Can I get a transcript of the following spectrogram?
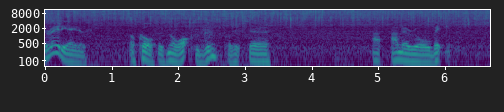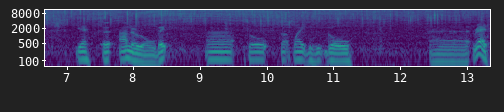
the radiators. Of course, there's no oxygen because it's uh, anaerobic. Yeah, uh, anaerobic. Uh, so that's why it doesn't go red,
